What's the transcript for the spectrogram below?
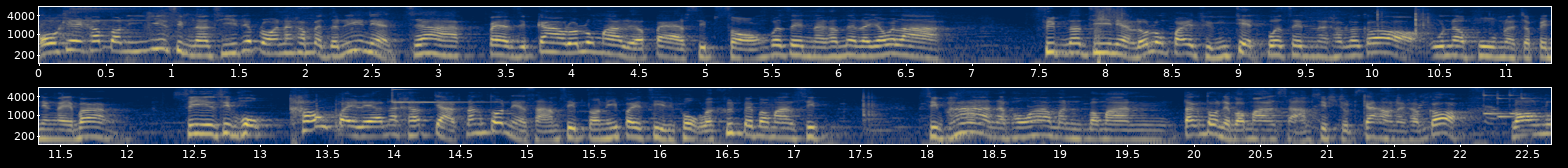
โอเคครับ ตอนนี้ 20 นาทีเรียบร้อยนะครับ แบตเตอรี่เนี่ย จาก 89 ลดลงมาเหลือ 82%นะครับในระยะเวลา 10 นาทีเนี่ย ลดลงไปถึง 7%นะครับ แล้วก็อุณหภูมิน่จะเป็นยังไงบ้าง 46 เข้าไปแล้วนะครับ จากตั้งต้นเนี่ย30 ตอนนี้ไป 46 แล้วขึ้นไปประมาณ 10 15 นะ เพราะว่ามันประมาณตั้งต้นเนี่ยประมาณ 30.9 นะครับ ก็ลองดู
